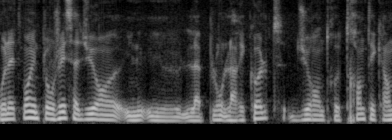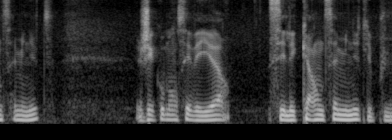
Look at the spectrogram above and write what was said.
Honnêtement, une plongée, ça dure, euh, une- une- la, récolte dure entre 30 et 45 minutes. J'ai commencé veilleur. C'est les 45 minutes les plus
